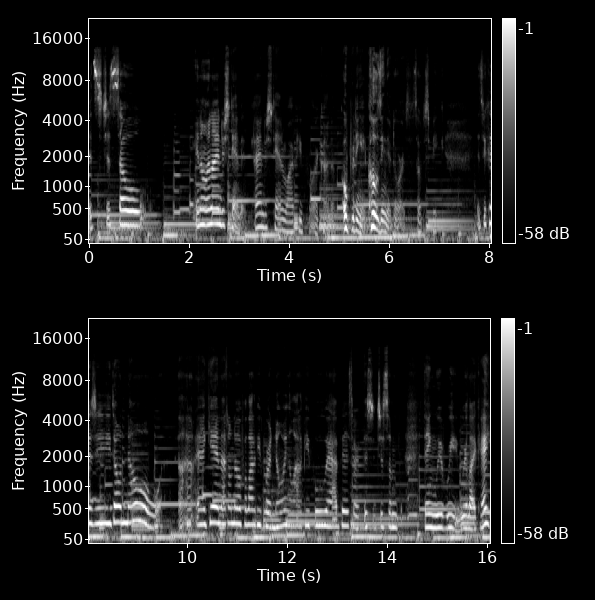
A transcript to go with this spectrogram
it's just so you know and i understand it i understand why people are kind of opening and closing their doors so to speak it's because you, you don't know uh, and again i don't know if a lot of people are knowing a lot of people who have this or if this is just something we, we we're like hey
